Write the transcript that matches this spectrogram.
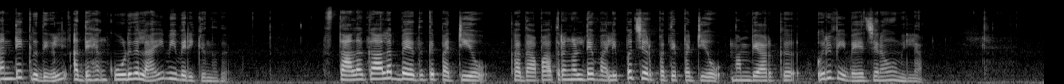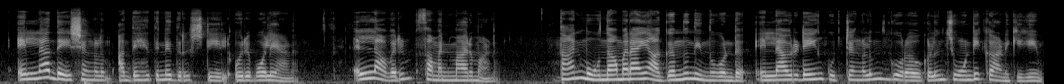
തന്റെ കൃതികളിൽ അദ്ദേഹം കൂടുതലായി വിവരിക്കുന്നത്. സ്ഥലകാല ഭേദത്തെപ്പറ്റിയോ കഥാപാത്രങ്ങളുടെ വലിപ്പ ചെറുപ്പത്തെപ്പറ്റിയോ നമ്പ്യാർക്ക് ഒരു വിവേചനവുമില്ല. എല്ലാ ദേശങ്ങളും അദ്ദേഹത്തിന്റെ ദൃഷ്ടിയിൽ ഒരുപോലെയാണ്. എല്ലാവരും സമന്മാരുമാണ്. താൻ മൂന്നാമനായി അകന്നു നിന്നുകൊണ്ട് എല്ലാവരുടെയും കുറ്റങ്ങളും കുറവുകളും ചൂണ്ടിക്കാണിക്കുകയും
